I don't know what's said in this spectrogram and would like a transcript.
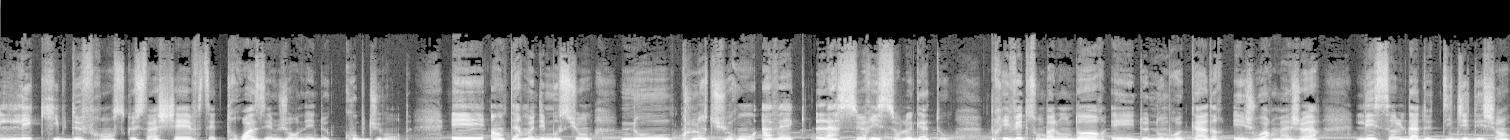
l'équipe de France que s'achève cette troisième journée de Coupe du Monde. Et en termes d'émotion, nous clôturons avec la cerise sur le gâteau. Privé de son ballon d'or et de nombreux cadres et joueurs majeurs, les soldats de Didier Deschamps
